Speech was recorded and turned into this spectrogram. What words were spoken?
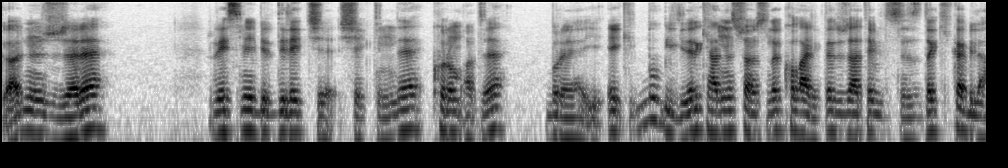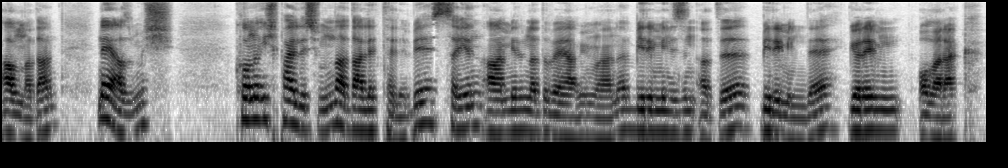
Gördüğünüz üzere resmi bir dilekçe şeklinde kurum adı buraya ek, bu bilgileri kendiniz sonrasında kolaylıkla düzeltebilirsiniz. Dakika bile almadan ne yazmış? Konu iş paylaşımında adalet talebi, sayın amirin adı veya ünvanı, biriminizin adı, biriminde görevim olarak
